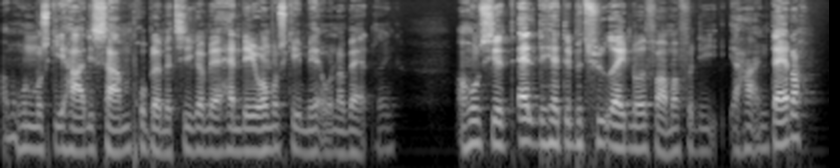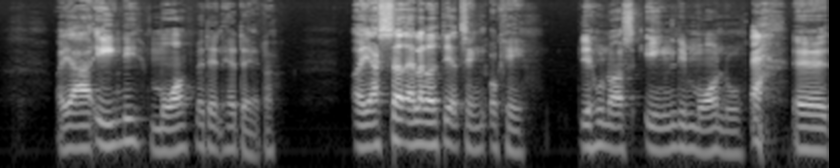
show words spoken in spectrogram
om hun måske har de samme problematikker med, at han lever måske mere under vandet. Ikke? Og hun siger, at alt det her, det betyder ikke noget for mig, fordi jeg har en datter, og jeg er egentlig mor med den her datter. Og jeg sad allerede der og tænkte, okay, bliver hun også enlig mor nu? Ja. Øh,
